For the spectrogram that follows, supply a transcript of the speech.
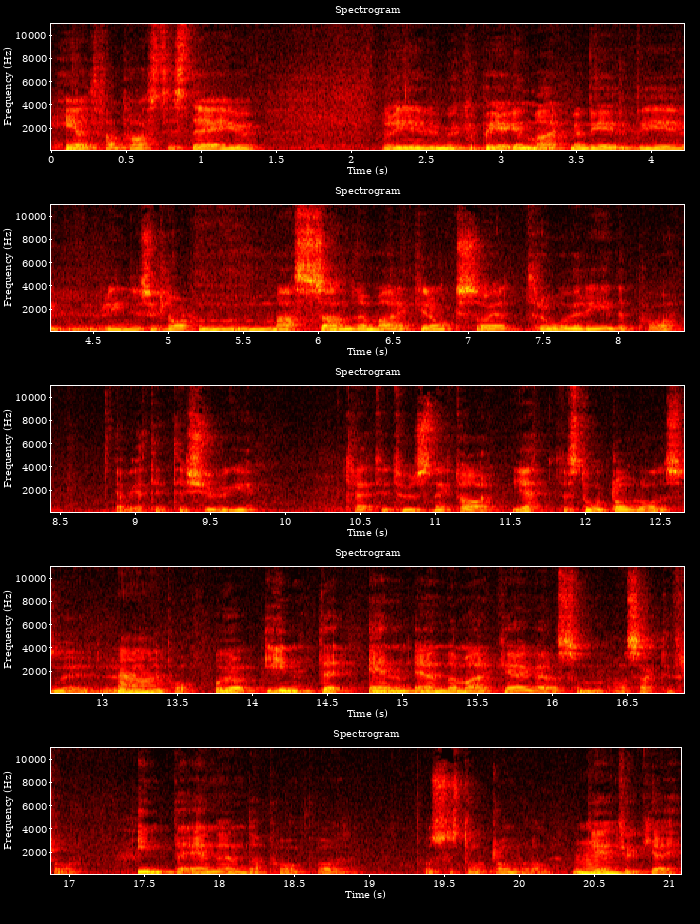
helt fantastiskt det är ju nu rider vi mycket på egen mark men vi, vi rider ju såklart på massa andra marker också. Jag tror vi rider på, jag vet inte, 20 30 000 hektar. Jättestort område som vi rider på. Och vi har inte en enda markägare som har sagt ifrån. Inte en enda på, på, på så stort område. Det tycker jag är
